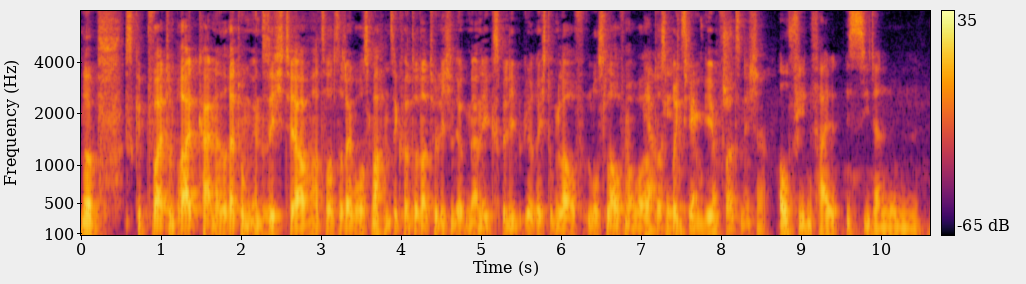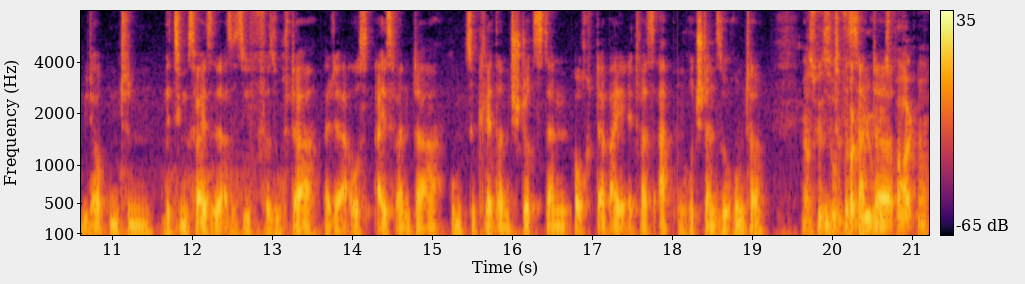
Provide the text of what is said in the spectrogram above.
Nur, pff, es gibt weit und breit keine Rettung in Sicht. Ja, was soll sie da groß machen? Sie könnte natürlich in irgendeine x-beliebige Richtung lauf loslaufen, aber okay, das bringt sie gegebenenfalls nicht. Auf jeden Fall ist sie dann nun wieder unten, beziehungsweise also sie versucht da bei der Aus Eiswand da rumzuklettern, stürzt dann auch dabei etwas ab und rutscht dann so runter. Das ist so ein Vergnügungspark, ne?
